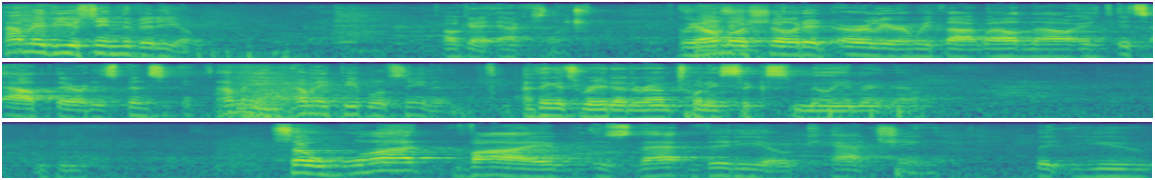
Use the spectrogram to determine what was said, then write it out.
How many of you have seen the video? Okay, excellent. We almost showed it earlier, and we thought, well, no, it, it's out there. It's been, how many, how many people have seen it? I think it's rated around 26 million right now. So, what vibe is that video catching that you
